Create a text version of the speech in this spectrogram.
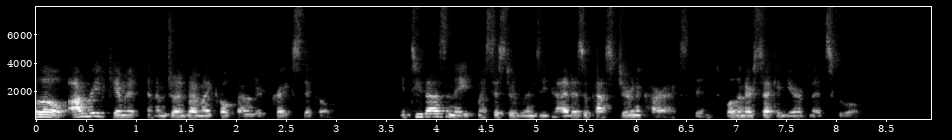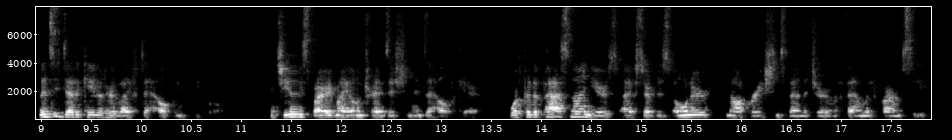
Hello, I'm Reed Kimmett, and I'm joined by my co-founder, Craig Stickle. In 2008, my sister Lindsay died as a passenger in a car accident while in her second year of med school. Lindsay dedicated her life to helping people, and she inspired my own transition into healthcare, where for the past nine years, I've served as owner and operations manager of a family pharmacy.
